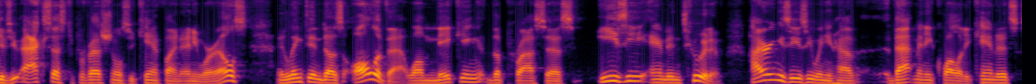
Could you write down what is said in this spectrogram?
Gives you access to professionals you can't find anywhere else. And LinkedIn does all of that while making the process easy and intuitive. Hiring is easy when you have that many quality candidates.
